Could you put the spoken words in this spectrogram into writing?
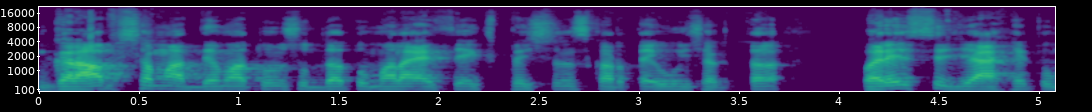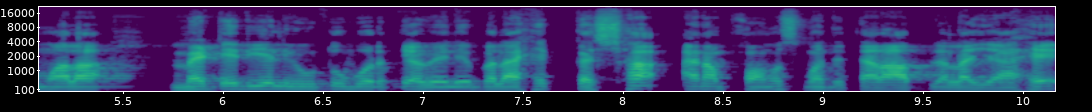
ग्राफच्या माध्यमातून सुद्धा तुम्हाला याचे एक्सप्रेशन्स करता येऊ शकतं. बरेचसे जे आहे तुम्हाला मटेरियल यूट्यूबवरती अवेलेबल आहे कशा आणि फॉर्म्समध्ये त्याला आपल्याला जे आहे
